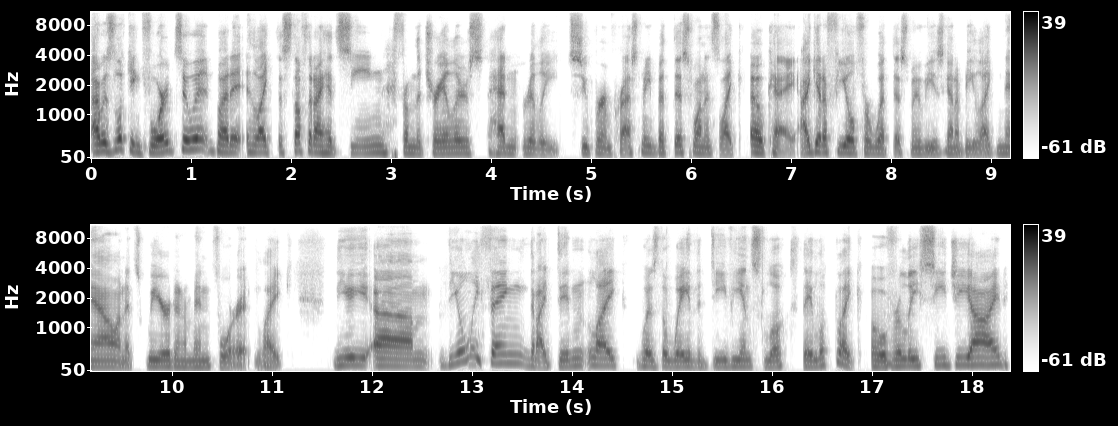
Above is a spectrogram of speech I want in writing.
I was looking forward to it, but it like the stuff that I had seen from the trailers hadn't really super impressed me. But this one is like, okay, I get a feel for what this movie is going to be like now, and it's weird, and I'm in for it. Like the um the only thing that I didn't like was the way the deviants looked. They looked like overly CGI'd,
